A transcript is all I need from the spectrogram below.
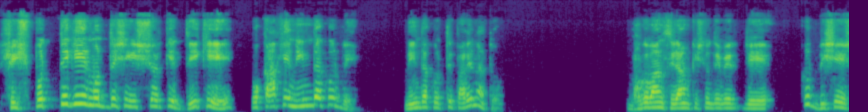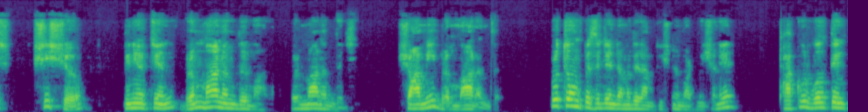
সেই প্রত্যেকের মধ্যে সেই ঈশ্বরকে দেখে ও কাকে নিন্দা করবে? নিন্দা করতে পারে না তো? ভগবান শ্রীরামকৃষ্ণদেবের যে খুব বিশেষ শিষ্য, তিনি হচ্ছেন ব্রহ্মানন্দ ব্রহ্মানন্দজি, স্বামী ব্রহ্মানন্দ। প্রথম প্রেসিডেন্ট আমাদের রামকৃষ্ণ মঠ মিশনের। ঠাকুর বলতেন,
